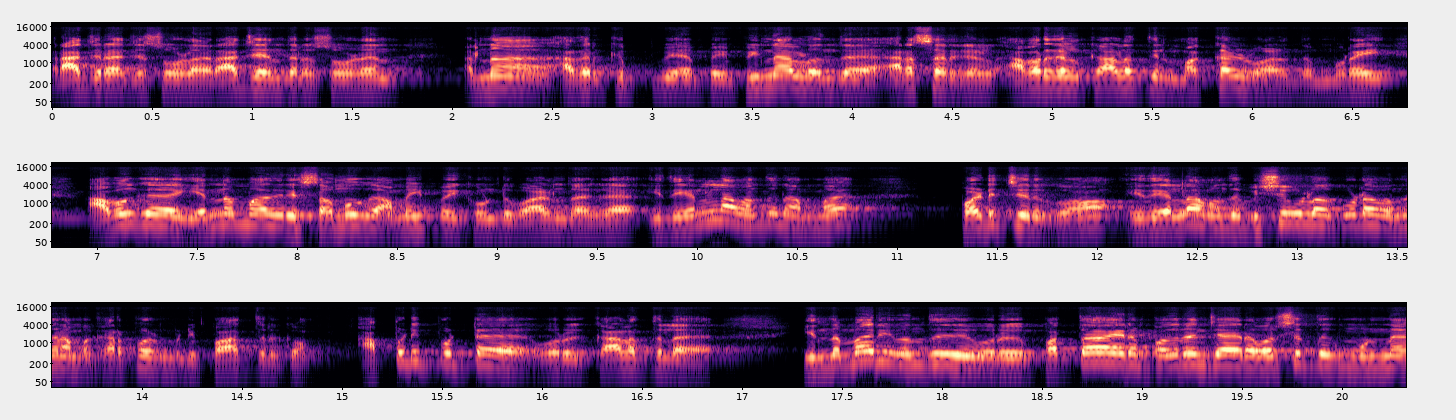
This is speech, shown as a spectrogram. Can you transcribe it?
ராஜராஜ சோழன் ராஜேந்திர சோழன் இன்னும் அதற்கு பின்னால் வந்த அரசர்கள் அவர்கள் காலத்தில் மக்கள் வாழ்ந்த முறை அவங்க என்ன மாதிரி சமூக அமைப்பை கொண்டு வாழ்ந்தாங்க இதையெல்லாம் வந்து நம்ம படிச்சிருக்கோம். இதையெல்லாம் வந்து விஷுவலாக கூட வந்து நம்ம கற்பனை பண்ணி பார்த்துருக்கோம். அப்படிப்பட்ட ஒரு காலத்தில் இந்த மாதிரி வந்து ஒரு பத்தாயிரம் பதினஞ்சாயிரம் வருஷத்துக்கு முன்னே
